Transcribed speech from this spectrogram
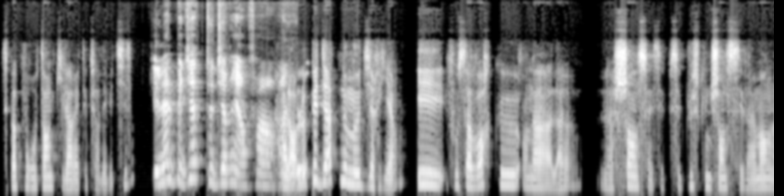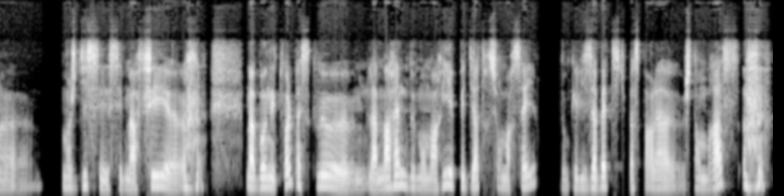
c'est pas pour autant qu'il a arrêté de faire des bêtises. Et là, le pédiatre te dit rien. Enfin, Alors, le pédiatre ne me dit rien. Et il faut savoir qu'on a la, la chance, c'est plus qu'une chance, c'est vraiment, euh, moi je dis, c'est ma fée, euh, ma bonne étoile, parce que euh, la marraine de mon mari est pédiatre sur Marseille. Donc, Elisabeth, si tu passes par là, je t'embrasse.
